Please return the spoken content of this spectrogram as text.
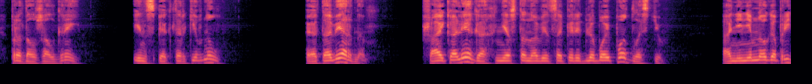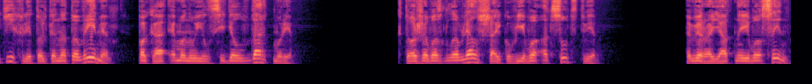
— продолжал Грей. Инспектор кивнул. «Это верно. Шайка Лего не становится перед любой подлостью. Они немного притихли только на то время, пока Эммануил сидел в Дартмуре. Кто же возглавлял шайку в его отсутствие?» «Вероятно, его сын»,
